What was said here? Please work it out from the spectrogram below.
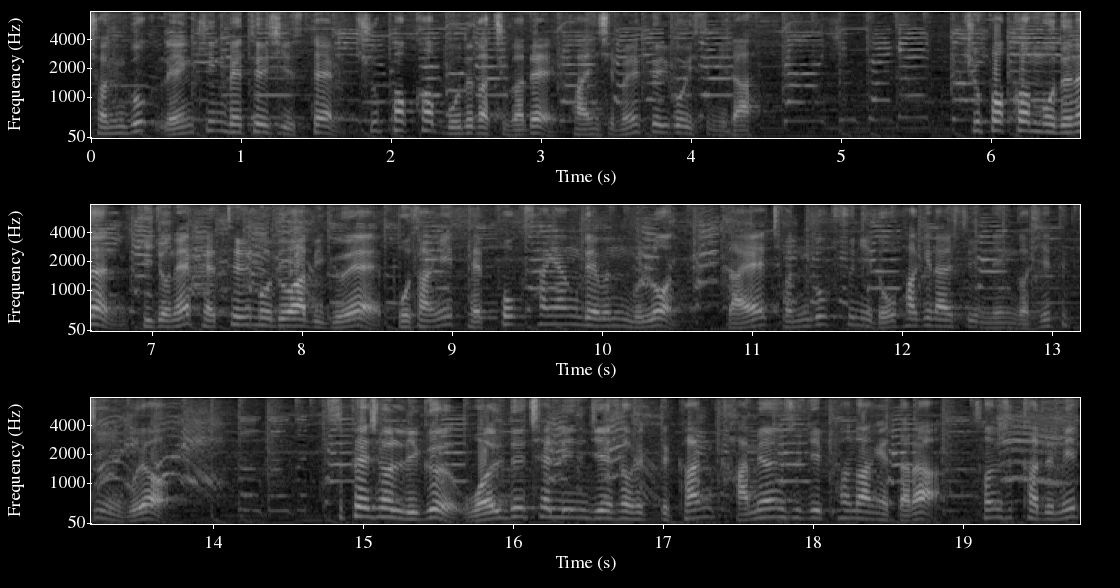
전국 랭킹 배틀 시스템 슈퍼컵 모드가 추가돼 관심을 끌고 있습니다. 슈퍼컵 모드는 기존의 배틀 모드와 비교해 보상이 대폭 상향됨은 물론 나의 전국 순위도 확인할 수 있는 것이 특징이고요. 스페셜 리그 월드 챌린지에서 획득한 가면 수집 현황에 따라 선수 카드 및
